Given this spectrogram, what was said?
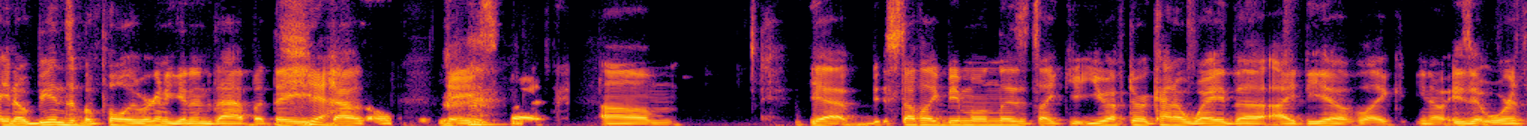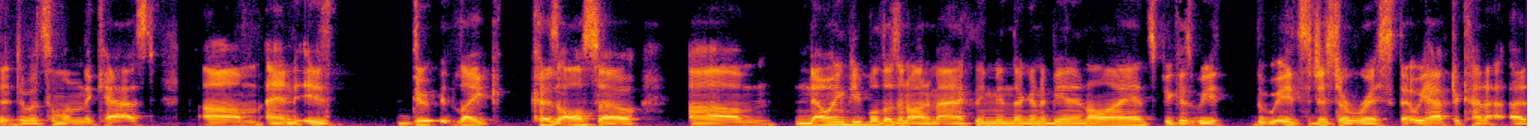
you know beans and Popoli, we're going to get into that but they yeah. that was a whole case but um yeah stuff like BMO and Liz it's like you have to kind of weigh the idea of like you know is it worth it to put someone in the cast um and is do like because also um, knowing people doesn't automatically mean they're going to be in an alliance because we it's just a risk that we have to kind of uh,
